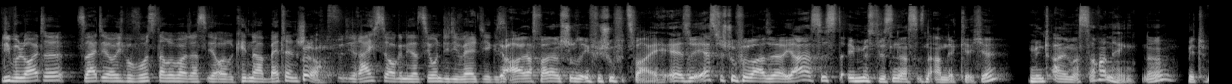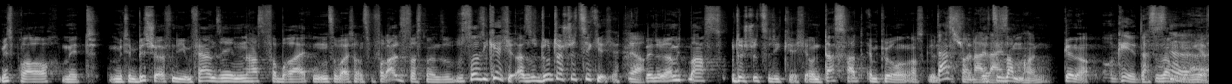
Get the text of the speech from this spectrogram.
Liebe Leute, seid ihr euch bewusst darüber, dass ihr eure Kinder betteln genau. für die reichste Organisation, die die Welt je gesehen hat? Ja, das war dann schon irgendwie Stufe zwei. Also erste Stufe war so, ja, es ist, ihr müsst wissen, das ist ein Arm der Kirche. Mit allem, was daran hängt, ne? Mit Missbrauch, mit, mit den Bischöfen, die im Fernsehen Hass verbreiten und so weiter und so fort. Alles, was man so, das ist die Kirche. Also du unterstützt die Kirche. Ja. Wenn du damit machst, unterstütze die Kirche. Und das hat Empörung ausgelöst. Das schon Der allein. Zusammenhang, genau. Okay, das ist äh,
